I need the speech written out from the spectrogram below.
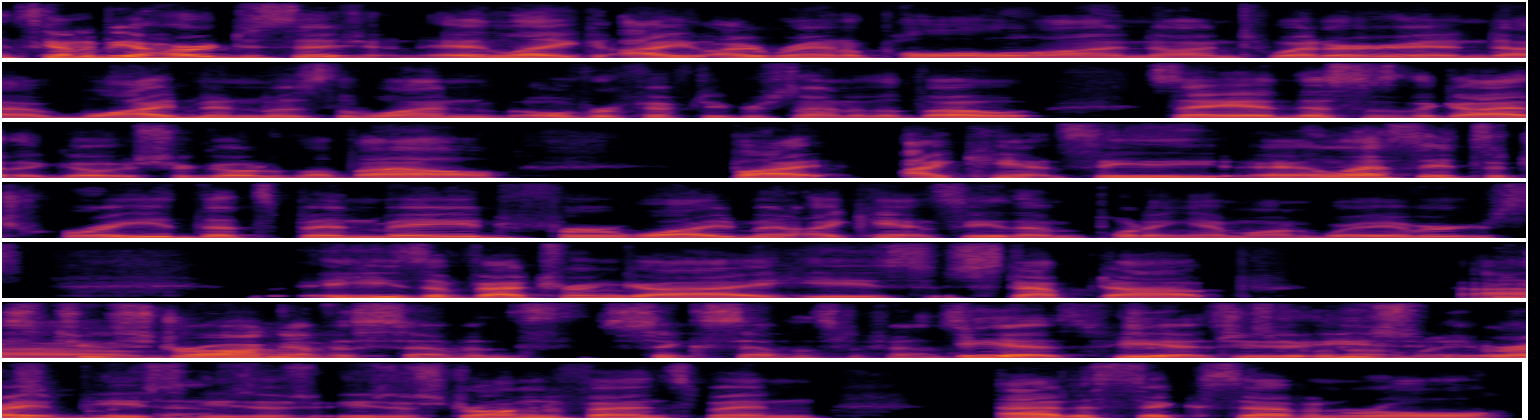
it's going to be a hard decision. And like i i ran a poll on on twitter and uh Wideman was the one over 50% of the vote saying this is the guy that go should go to laval. But i can't see unless it's a trade that's been made for Wideman i can't see them putting him on waivers he's a veteran guy he's stepped up He's too um, strong of a seventh, sixth, seventh defense. he is. He is. He's, he's right. He's He's a he's a strong defenseman at a six seven role.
